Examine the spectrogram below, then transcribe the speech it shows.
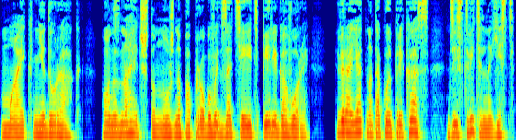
Майк не дурак. Он знает, что нужно попробовать затеять переговоры. Вероятно, такой приказ действительно есть.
